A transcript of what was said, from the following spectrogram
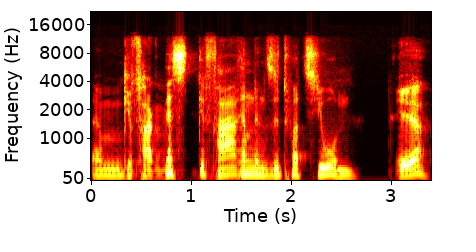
ähm, Gefangen. festgefahrenen Situation. Ja, yeah,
